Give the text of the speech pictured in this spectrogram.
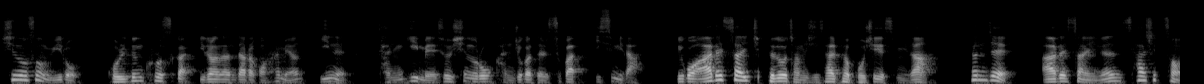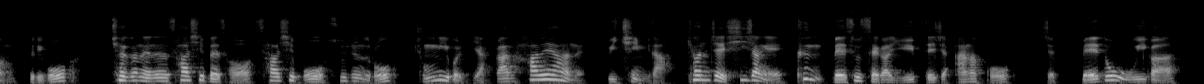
신호선 위로 골든 크로스가 일어난다라고 하면 이는 단기 매수 신호로 간주가 될 수가 있습니다. 그리고 RSI 지표도 잠시 살펴보시겠습니다. 현재 RSI는 40선 그리고 최근에는 40에서 45 수준으로 중립을 약간 하회하는 위치입니다. 현재 시장에 큰 매수세가 유입되지 않았고 이제 매도 우위가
